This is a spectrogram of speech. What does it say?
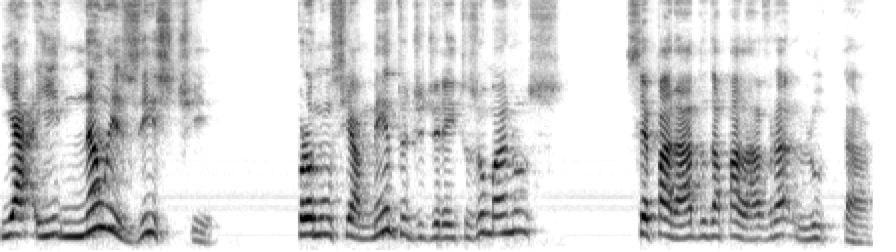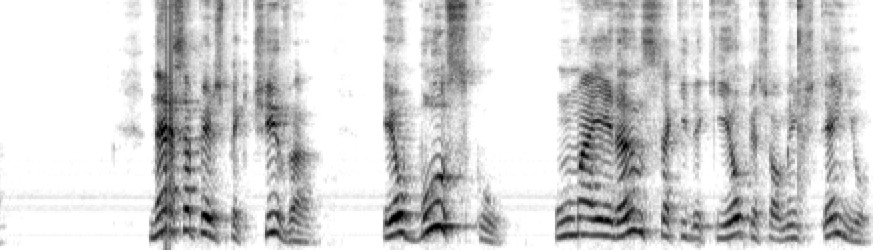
E aí não existe pronunciamento de direitos humanos separado da palavra luta. Nessa perspectiva, eu busco uma herança que, que eu pessoalmente tenho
